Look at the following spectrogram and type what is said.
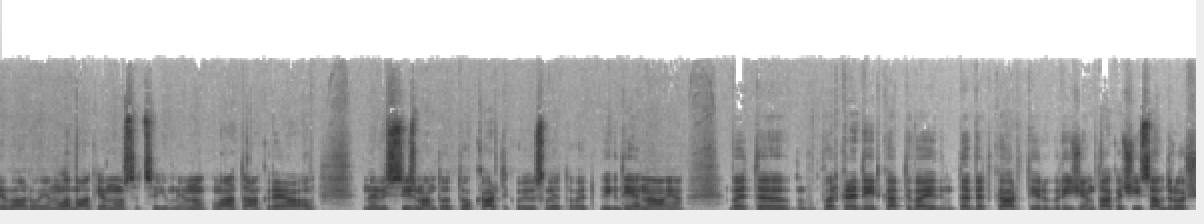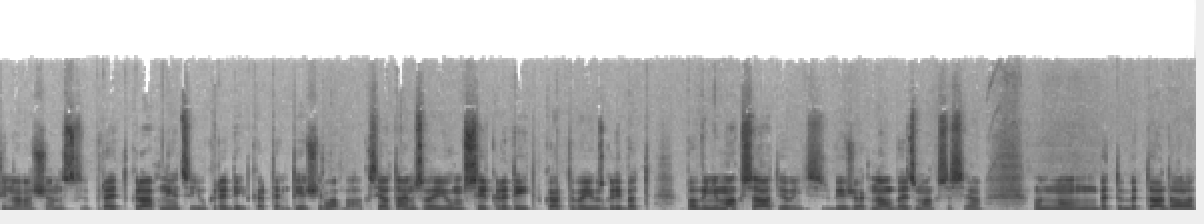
ievērojami labākiem nosacījumiem, nu, lētāk reāli. Nevis izmantot to karti, ko jūs lietojat ikdienā. Ja. Bet uh, ar kredītkarti vai debetkarti ir brīžiem tā, ka šīs apdrošināšanas pret krāpniecību kredītkartēm tieši ir labākas. Jautājums, vai jums ir kredītkarte, vai jūs gribat pa viņu maksāt, jo viņas biežāk nav bezmaksas. Ja? Un, nu, bet, bet tādā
